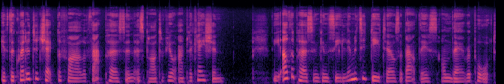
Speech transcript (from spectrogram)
if the creditor checked the file of that person as part of your application. The other person can see limited details about this on their report.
